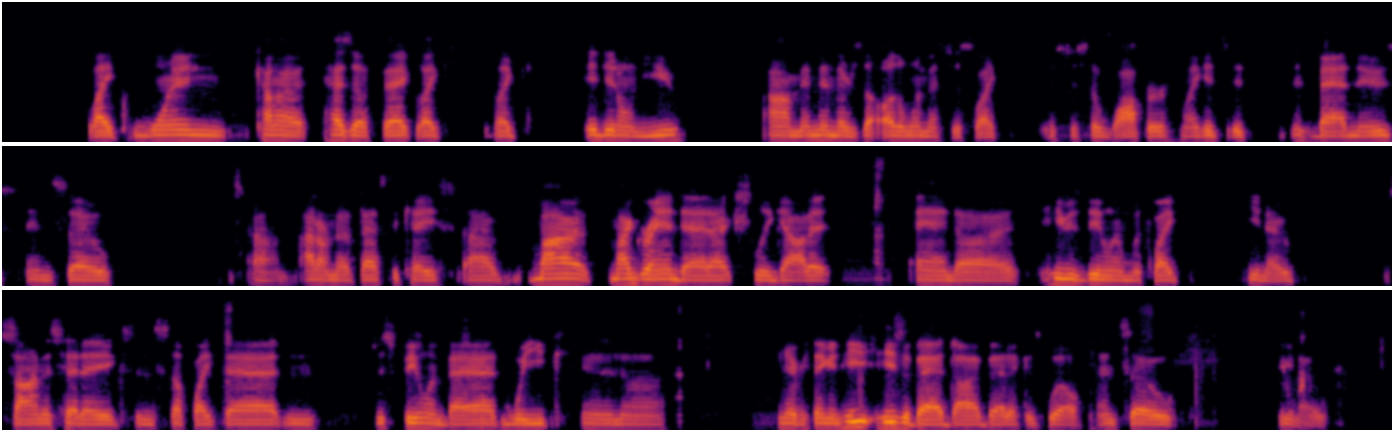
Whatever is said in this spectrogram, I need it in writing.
like one kind of has an effect like like it did on you. Um and then there's the other one that's just like it's just a whopper. Like it's it's it's bad news. And so um i don't know if that's the case. Uh my my granddad actually got it. And uh he was dealing with like you know sinus headaches and stuff like that and just feeling bad weak and uh and everything. And he he's a bad diabetic as well. And so you know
